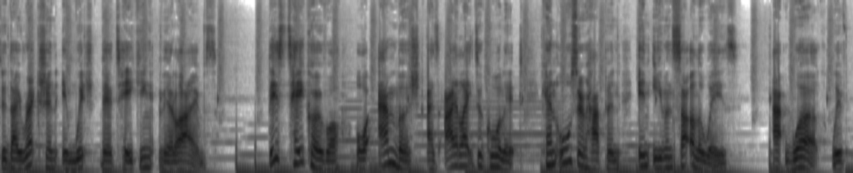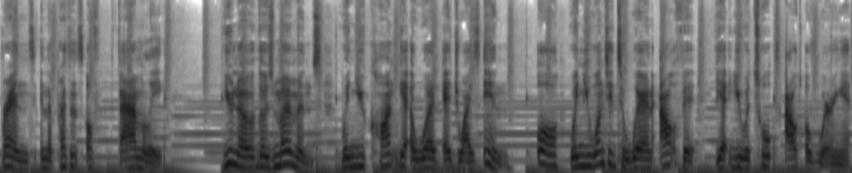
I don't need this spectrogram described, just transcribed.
the direction in which they're taking their lives. This takeover, or ambush as I like to call it, can also happen in even subtler ways. At work, with friends, in the presence of family. You know, those moments when you can't get a word edgewise in or when you wanted to wear an outfit yet you were talked out of wearing it.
